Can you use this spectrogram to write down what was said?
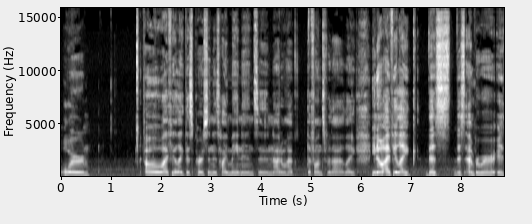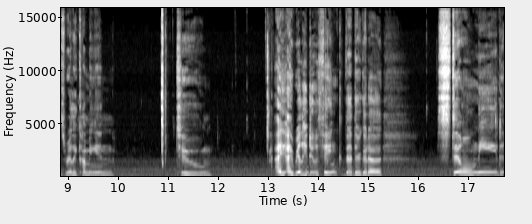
or oh, I feel like this person is high maintenance and I don't have the funds for that. Like, you know, I feel like this this emperor is really coming in to I I really do think that they're to still need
